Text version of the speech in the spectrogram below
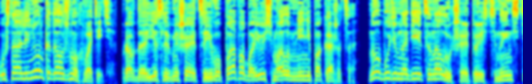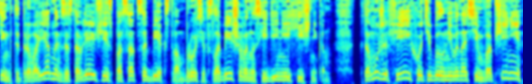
Уж на олененка должно хватить. Правда, если вмешается его папа, боюсь, мало мне не покажется. Но будем надеяться на лучшее, то есть на инстинкты травоядных, заставляющие спасаться бегством, бросив слабейшего на съедение хищникам. К тому же фей, хоть и был невыносим в общении,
